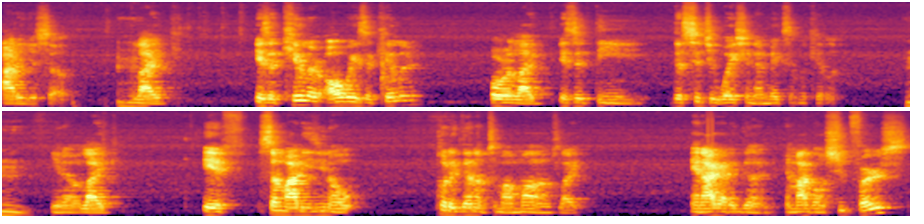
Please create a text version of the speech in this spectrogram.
out of yourself. Like, is a killer always a killer, or like, is it the the situation that makes him a killer? Hmm. You know, like if somebody's, you know, put a gun up to my mom's, like, and I got a gun, am I gonna shoot first,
